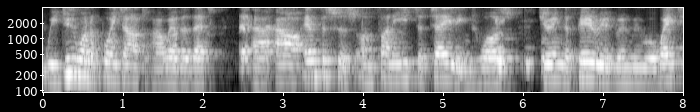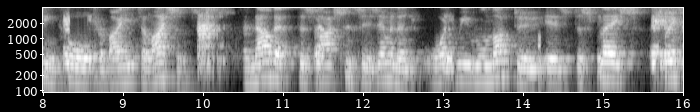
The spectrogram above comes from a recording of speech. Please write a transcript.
We do want to point out, however, that uh, our emphasis on Faniita tailings was during the period when we were waiting for the Baita license. And now that this license is imminent, what we will not do is displace fresh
